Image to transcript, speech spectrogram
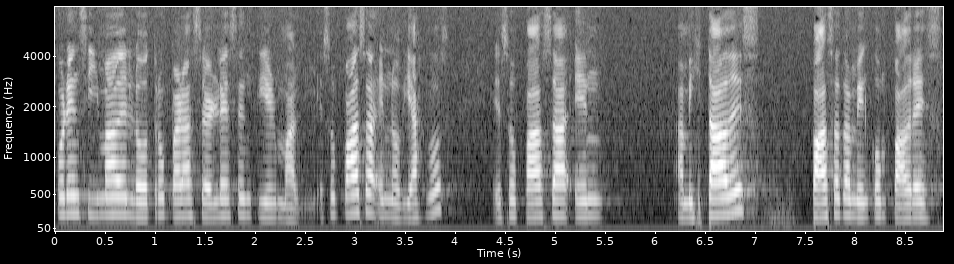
por encima del otro para hacerle sentir mal. Y eso pasa en noviazgos, eso pasa en amistades, pasa también con padres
